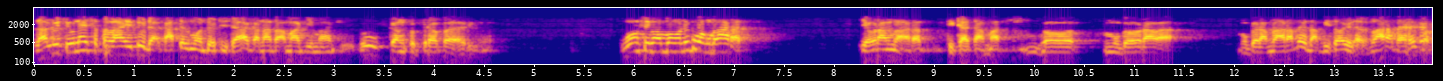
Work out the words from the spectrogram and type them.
Lalu lucunya setelah itu tidak kasil mondok di saya karena tak maki-maki. Itu gang beberapa hari. Wong sing ngomong ini wong melarat. Ya orang melarat, tidak camat. Munggo munggo ora Mungkin orang melarat ya tak bisa ya melarat ya repot.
